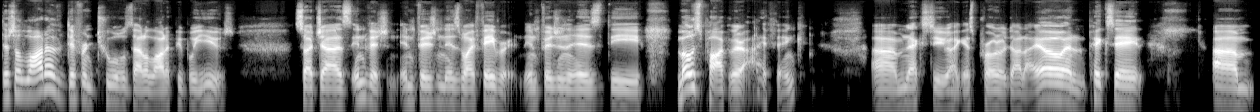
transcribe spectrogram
there's a lot of different tools that a lot of people use such as InVision. InVision is my favorite. InVision is the most popular, I think, um, next to I guess Proto.io and Pixate. Um,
